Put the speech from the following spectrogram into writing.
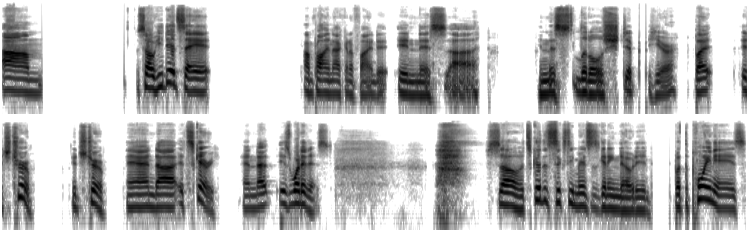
Um, so he did say it. I'm probably not going to find it in this uh, in this little shtick here, but it's true. It's true, and uh, it's scary, and that is what it is. So it's good that 60 Minutes is getting noted. But the point is,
